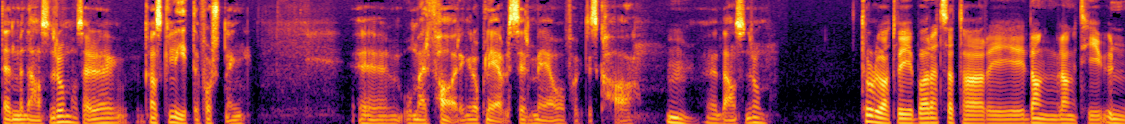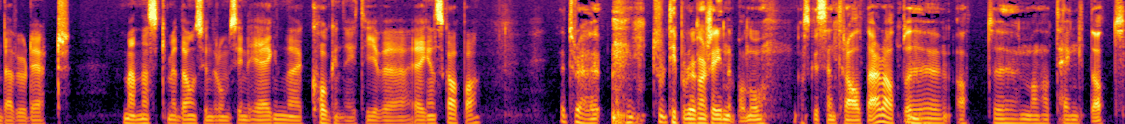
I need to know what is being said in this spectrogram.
den med Downs syndrom, og så er det ganske lite forskning eh, om erfaringer og opplevelser med å faktisk ha Mm. eh, Downs syndrom. Tror du at vi bare rett og slett har i lang, lang tid undervurdert mennesker med Downs syndrom sine egne kognitive egenskaper? Jeg tror jeg tror, tipper du er kanskje inne på noe ganske sentralt der. Da, at, mm. at eh, man har tenkt at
